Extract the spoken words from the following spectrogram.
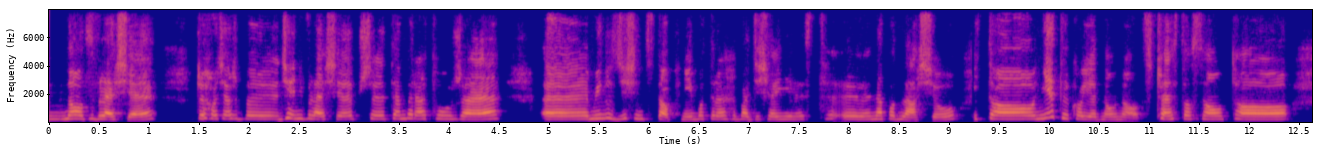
noc w lesie, czy chociażby dzień w lesie przy temperaturze E, minus 10 stopni, bo tyle chyba dzisiaj jest e, na Podlasiu. I to nie tylko jedną noc. Często są to, e,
